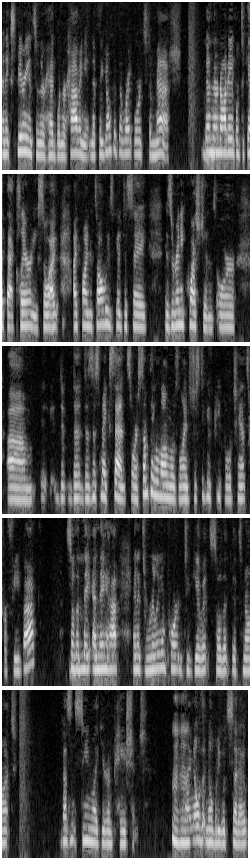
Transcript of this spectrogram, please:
an experience in their head when they're having it and if they don't get the right words to mesh then mm-hmm. they're not able to get that clarity so i i find it's always good to say is there any questions or um, d- d- does this make sense or something along those lines just to give people a chance for feedback so that mm-hmm. they and they have and it's really important to give it so that it's not doesn't seem like you're impatient mm-hmm. i know that nobody would set out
